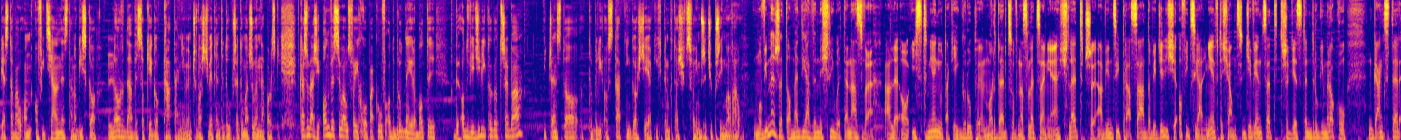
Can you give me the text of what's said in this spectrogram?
Piastował on oficjalne stanowisko Lorda Wysokiego Kata. Nie wiem, czy właściwie ten tytuł przetłumaczyłem na polski. W każdym razie on wysyłał swoich chłopaków od brudnej roboty, by odwiedzili kogo trzeba, i często to byli ostatni goście, jakich ten ktoś w swoim życiu przyjmował. Mówimy, że to media wymyśliły tę nazwę, ale o istnieniu takiej grupy morderców na zlecenie śledczy, a więc i prasa, dowiedzieli się oficjalnie w 1932 roku. Gangster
